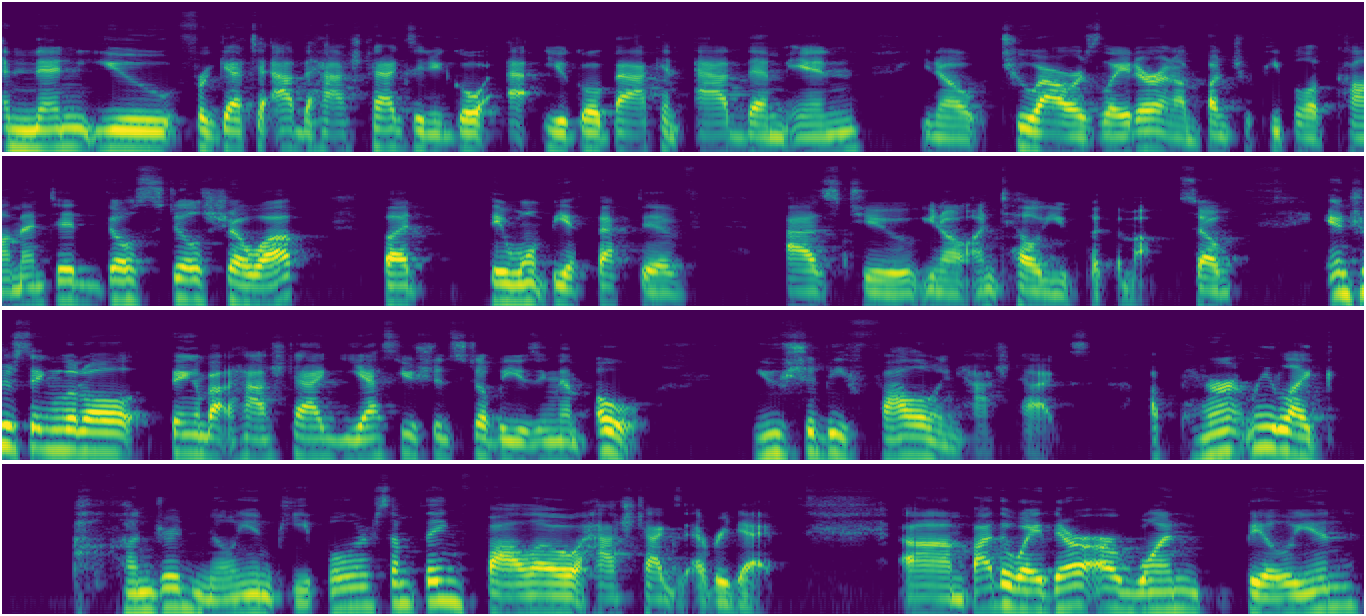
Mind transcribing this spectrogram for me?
and then you forget to add the hashtags and you go at, you go back and add them in, you know, 2 hours later and a bunch of people have commented, they'll still show up, but they won't be effective as to, you know, until you put them up. So, interesting little thing about hashtag, yes, you should still be using them. Oh, you should be following hashtags. Apparently, like 100 million people or something follow hashtags every day. Um, by the way, there are 1 billion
